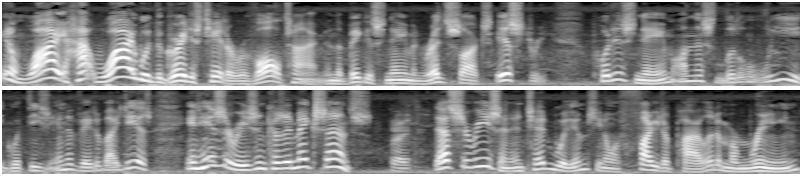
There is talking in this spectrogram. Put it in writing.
You know, why, how, why would the greatest hitter of all time and the biggest name in Red Sox history put his name on this little league with these innovative ideas? And here's the reason because it makes sense. Right. That's the reason. And Ted Williams, you know, a fighter pilot, a Marine,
